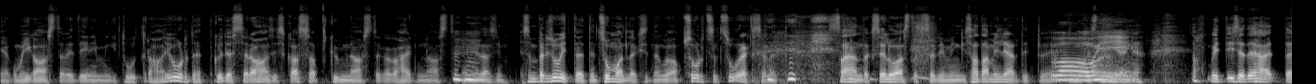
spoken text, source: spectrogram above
ja kui ma iga aasta veel teenin mingit uut raha juurde, et kuidas see raha siis kasvab kümne aastaga, kahekümne aastaga mm -hmm. ja nii edasi. see on päris huvitav, et need summad läksid nagu absurdselt suureks seal, et sajandaks eluaastaks oli mingi sada miljardit või Vau. umbes nii, on ju. noh, võite ise teha, et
